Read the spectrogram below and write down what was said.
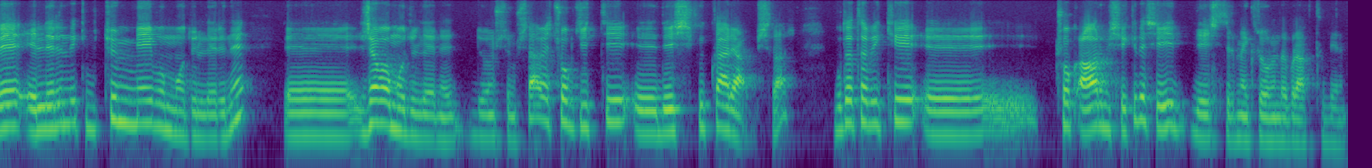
ve ellerindeki bütün Maven modüllerini e, Java modüllerine dönüştürmüşler ve çok ciddi e, değişiklikler yapmışlar. Bu da tabii ki e, çok ağır bir şekilde şeyi değiştirmek zorunda bıraktı benim.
